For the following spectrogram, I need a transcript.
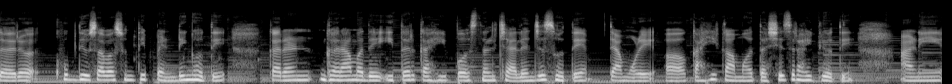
तर खूप दिवसापासून ती पेंडिंग होती. कारण घरामध्ये इतर काही पर्सनल चॅलेंजेस होते. त्यामुळे काही कामं तशीच राहिली होती. आणि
